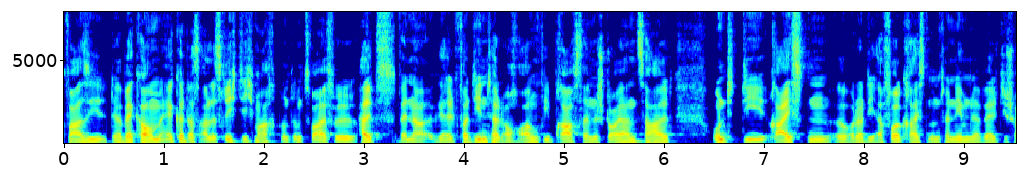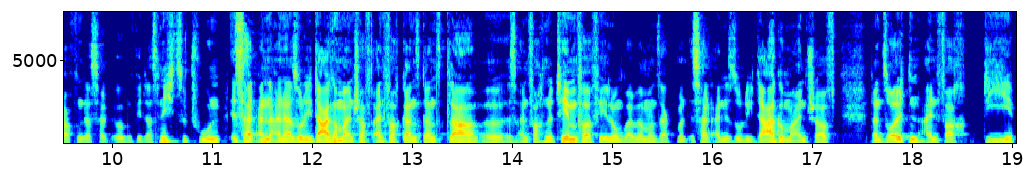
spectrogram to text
quasi der Bäcker um die Ecke das alles richtig macht und im Zweifel halt, wenn er Geld verdient, halt auch irgendwie brav seine Steuern zahlt und die reichsten äh, oder die erfolgreichsten Unternehmen der Welt Welt, die schaffen das halt irgendwie, das nicht zu tun, ist halt an einer Solidargemeinschaft einfach ganz, ganz klar, äh, ist einfach eine Themenverfehlung, weil wenn man sagt, man ist halt eine Solidargemeinschaft, dann sollten einfach die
